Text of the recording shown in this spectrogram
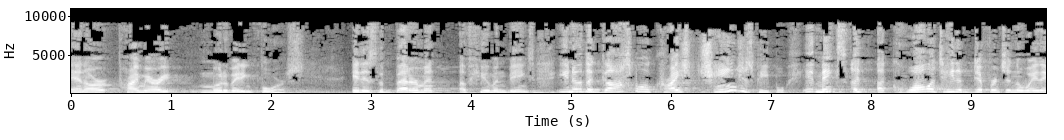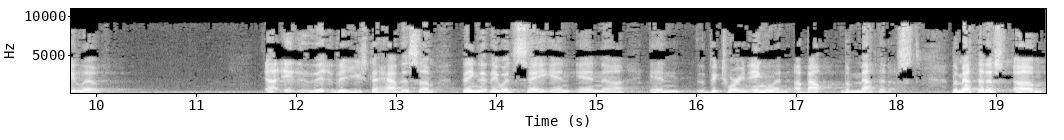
and our primary motivating force. It is the betterment of human beings. You know, the gospel of Christ changes people. It makes a, a qualitative difference in the way they live. Uh, it, they used to have this um, thing that they would say in in uh, in Victorian England about the Methodists. The Methodists um,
